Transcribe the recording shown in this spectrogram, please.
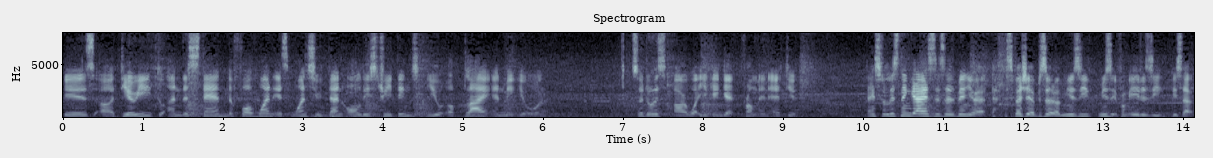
is uh, theory to understand. The fourth one is once you've done all these three things, you apply and make your own. So those are what you can get from an etude. Thanks for listening, guys. This has been your special episode of Music Music from A to Z. Peace out.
